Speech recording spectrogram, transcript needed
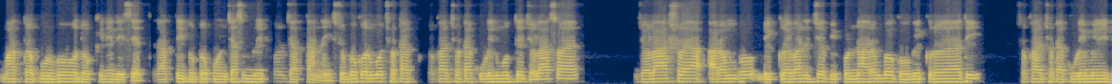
মাত্র পূর্ব ও দক্ষিণে নিষেধ। রাত্রি দুটো পঞ্চাশ মিনিট পর যাত্রা নেই। শুভকর্ম ছটা সকাল ছটা কুড়ির মধ্যে জলাশয়, জলাশয়া আরম্ভ, বিক্রয় বাণিজ্য, বিপন্ন আরম্ভ, গো বিক্রয়াদি। সকাল ছটা কুড়ি মিনিট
